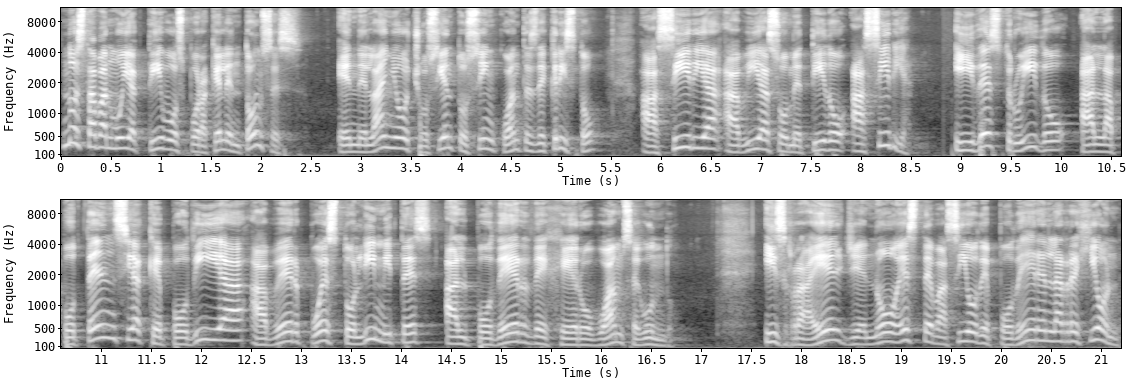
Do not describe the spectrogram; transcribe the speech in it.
No estaban muy activos por aquel entonces. En el año 805 a.C., Asiria había sometido a Siria y destruido a la potencia que podía haber puesto límites al poder de Jeroboam II. Israel llenó este vacío de poder en la región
